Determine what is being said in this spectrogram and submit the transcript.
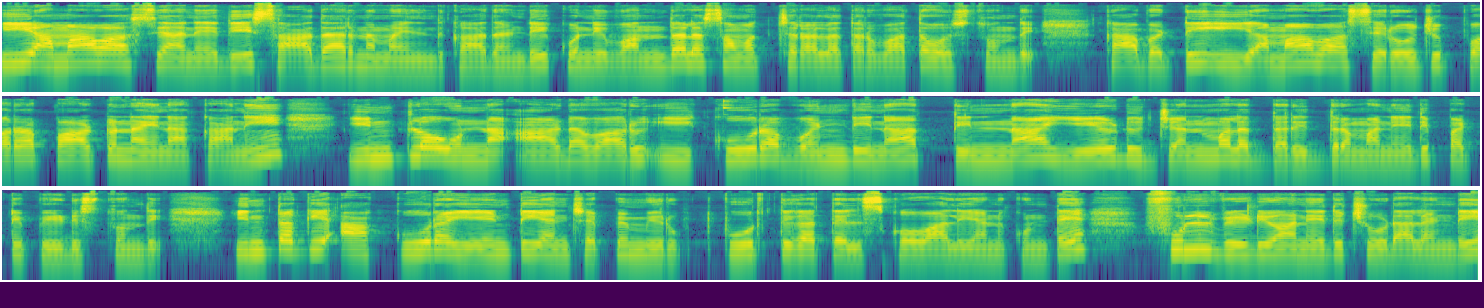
ఈ అమావాస్య అనేది సాధారణమైనది కాదండి. కొన్ని వందల సంవత్సరాల తర్వాత వస్తుంది. కాబట్టి ఈ అమావాస్య రోజు పొరపాటునైనా కానీ ఇంట్లో ఉన్న ఆడవారు ఈ కూర వండినా తిన్నా ఏడు జన్మల దరిద్రం అనేది పట్టి పీడిస్తుంది. ఇంతకీ ఆ కూర ఏంటి అని చెప్పి మీరు పూర్తిగా తెలుసుకోవాలి అనుకుంటే ఫుల్ వీడియో అనేది చూడాలండి.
